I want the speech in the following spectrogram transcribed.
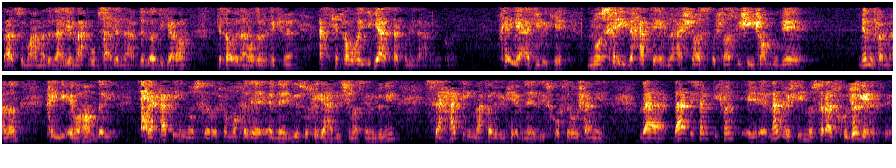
فرس محمد بن علی محبوب سعد بن عبدالله دیگران کتاب نوادار حکمه از کتاب های دیگه از سکونی نقل می‌کنه. خیلی عجیبه که نسخه ای به خط ابن اشناس خوشناس پیش ایشان بوده. نمی‌فهمم. الان خیلی ابهام داریم. صحت این نسخه رو چون ما خیلی ابن ادریس رو خیلی حدیث شناس نمی‌دونیم. صحت این مطالبی که ابن ادریس گفته روشن نیست. و بعدش هم ایشان ننوشته این نسخه رو از کجا گرفته؟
